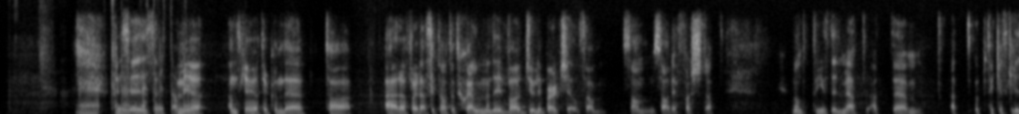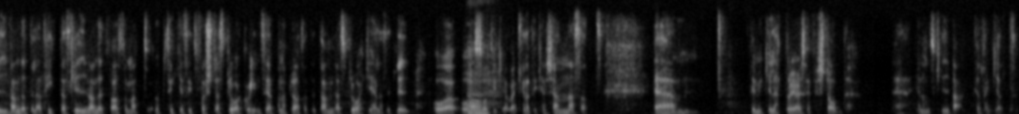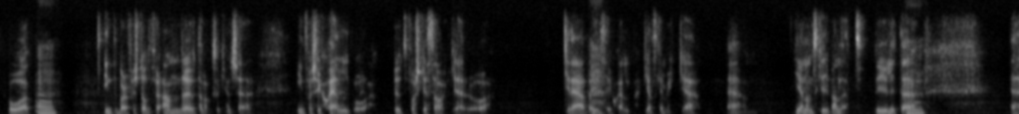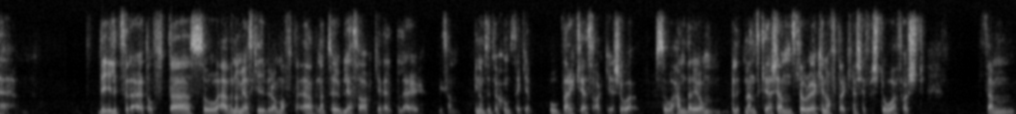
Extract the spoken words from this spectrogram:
Eh, kan du berätta lite om men det? Jag önskar ju att jag kunde ta ära för det där citatet själv men det var Julie Burchill som, som sa det först. Att, någonting i stil med att, att, ehm, att upptäcka skrivandet eller att hitta skrivandet var som att upptäcka sitt första språk och inse att man har pratat ett andra språk i hela sitt liv. Och, och Mm. så tycker jag verkligen att det kan kännas att ehm, det är mycket lättare att göra sig förstådd eh, genom att skriva helt enkelt. Och Mm. inte bara förstådd för andra utan också kanske inför sig själv och utforska saker och gräva i sig själv ganska mycket eh, genom skrivandet. Det är ju lite mm. eh, det är lite sådär att ofta så, även om jag skriver om ofta övernaturliga saker eller liksom, inom situationstecken overkliga saker så, så handlar det om väldigt mänskliga känslor och jag kan ofta kanske förstå först fem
